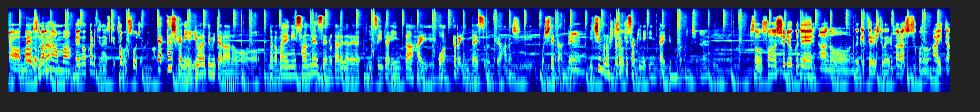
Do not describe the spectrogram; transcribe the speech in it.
ああ、まあ、その辺あんま描かれてないですけど、多分そうじゃないかいや、確かに言われてみたら、あの、なんか前に3年生の誰々についてはインターハイ終わったら引退するっていう話をしてたんで、うん一部の人だけそうそう先に引退ってことなんですよね。な。そう、その主力で、あの、抜けてる人がいるから、そこの空いた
